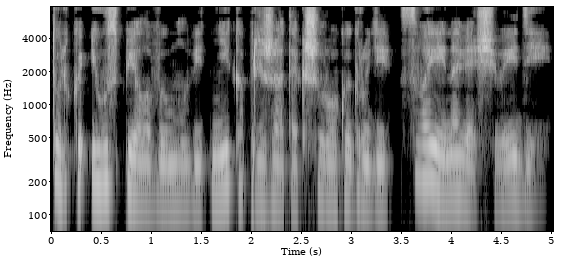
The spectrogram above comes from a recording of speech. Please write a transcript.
только и успела вымолвить Ника, прижатая к широкой груди своей навязчивой идеи.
